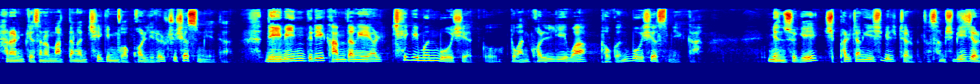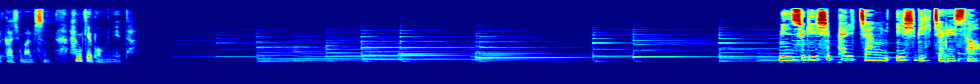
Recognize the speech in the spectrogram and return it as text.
하나님께서는 마땅한 책임과 권리를 주셨습니다. 레위인들이 감당해야 할 책임은 무엇이었고 또한 권리와 복은 무엇이었습니까? 민수기 18장 21절부터 32절까지 말씀 함께 봅니다. 민수기 18장 21절에서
